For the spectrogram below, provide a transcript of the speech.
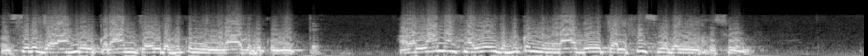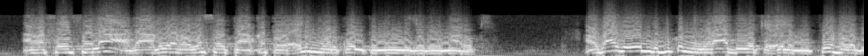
تفسیر جواهر القرآن کې د حکم نه مراد حکومت ته او علامه سعیو د حکم نه مراد دی چې الفصل بین الخصوم هغه فیصله دا هغه وسو طاقت او علم ورکول په من د جګړمارو کې او دا د حکم نه مراد دی چې علم په هو د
